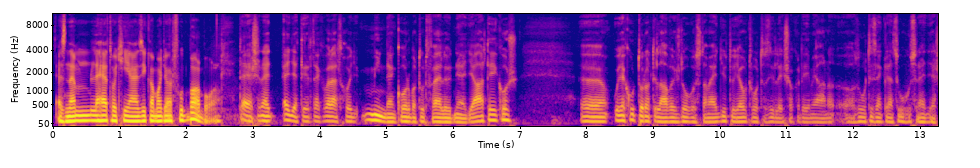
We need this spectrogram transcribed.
Ez nem lehet, hogy hiányzik a magyar futballból? Teljesen egy, egyetértek veled, hogy minden korba tud fejlődni egy játékos, ugye Kutor Attilával is dolgoztam együtt, ugye ott volt az Illés Akadémián az U19-U21-es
